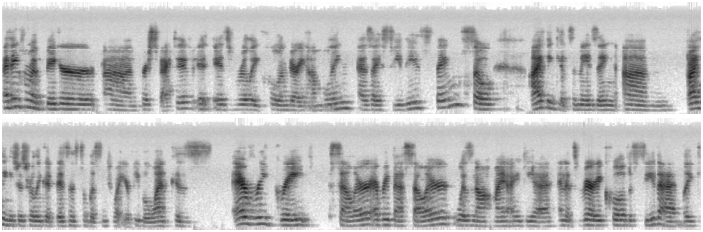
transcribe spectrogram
I think from a bigger um, perspective, it, it's really cool and very humbling as I see these things. So I think it's amazing. Um, I think it's just really good business to listen to what your people want because every great seller, every bestseller was not my idea. And it's very cool to see that. Like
